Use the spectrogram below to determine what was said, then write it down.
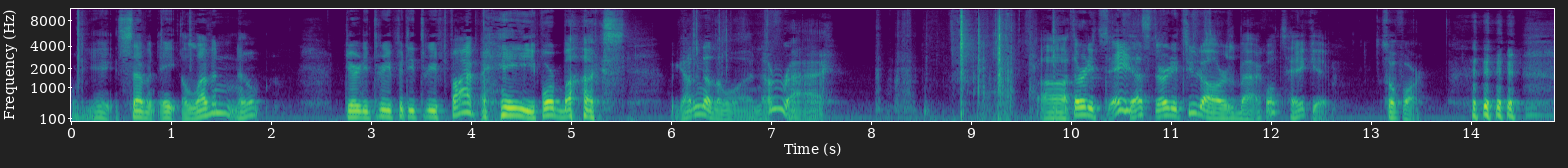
48, 7, 8, 11. Nope. Dirty 3, 53, 5. Hey, 4 bucks. We got another one. All right. Uh, 30, hey, that's $32 back. We'll take it so far.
